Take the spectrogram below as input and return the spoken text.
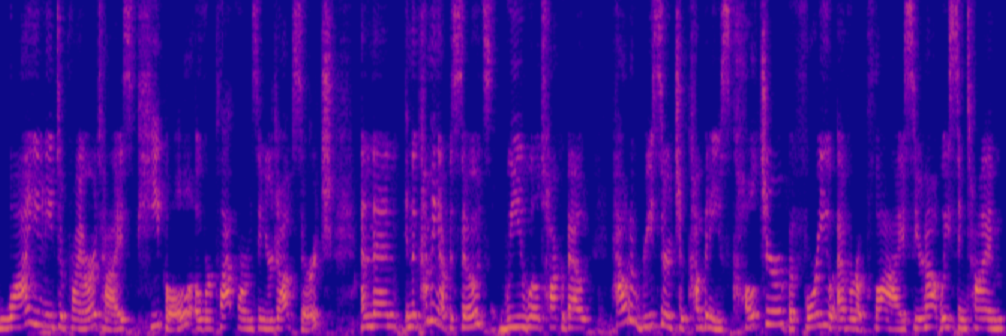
why you need to prioritize people over platforms in your job search. And then in the coming episodes, we will talk about how to research a company's culture before you ever apply so you're not wasting time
